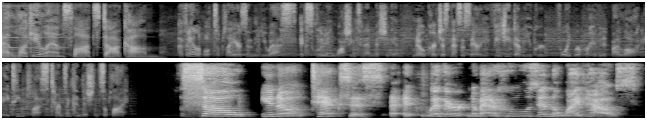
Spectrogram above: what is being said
at luckylandslots.com. Available to players in the U.S., excluding Washington and Michigan. No purchase necessary. VGW Group, void where prohibited by law. 18 plus terms and conditions apply. So, you know, Texas, uh, whether no matter who's in the White House,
